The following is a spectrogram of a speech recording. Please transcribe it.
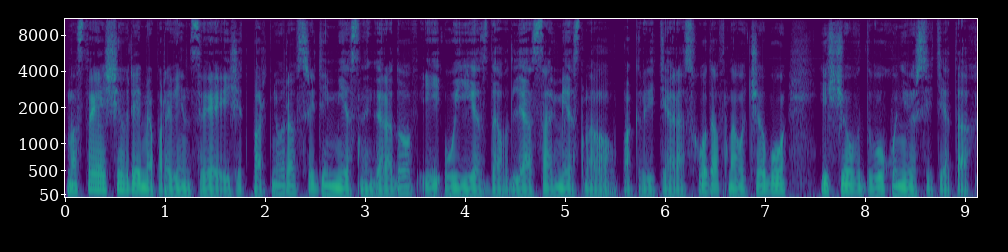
В настоящее время провинция ищет партнеров среди местных городов и уездов для совместного покрытия расходов на учебу еще в двух университетах.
